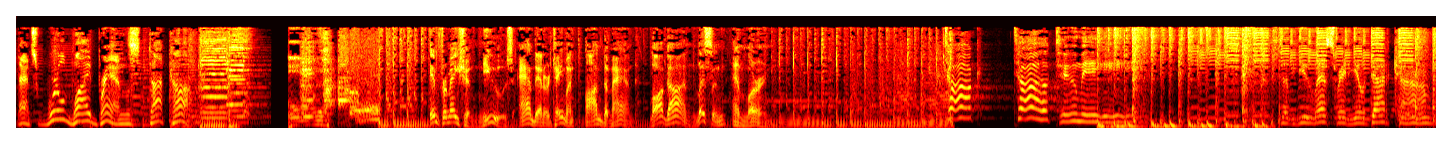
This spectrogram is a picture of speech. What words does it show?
That's worldwidebrands.com. Information, news, and entertainment on demand. Log on, listen, and learn. Talk, talk to me. WSRadio.com.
